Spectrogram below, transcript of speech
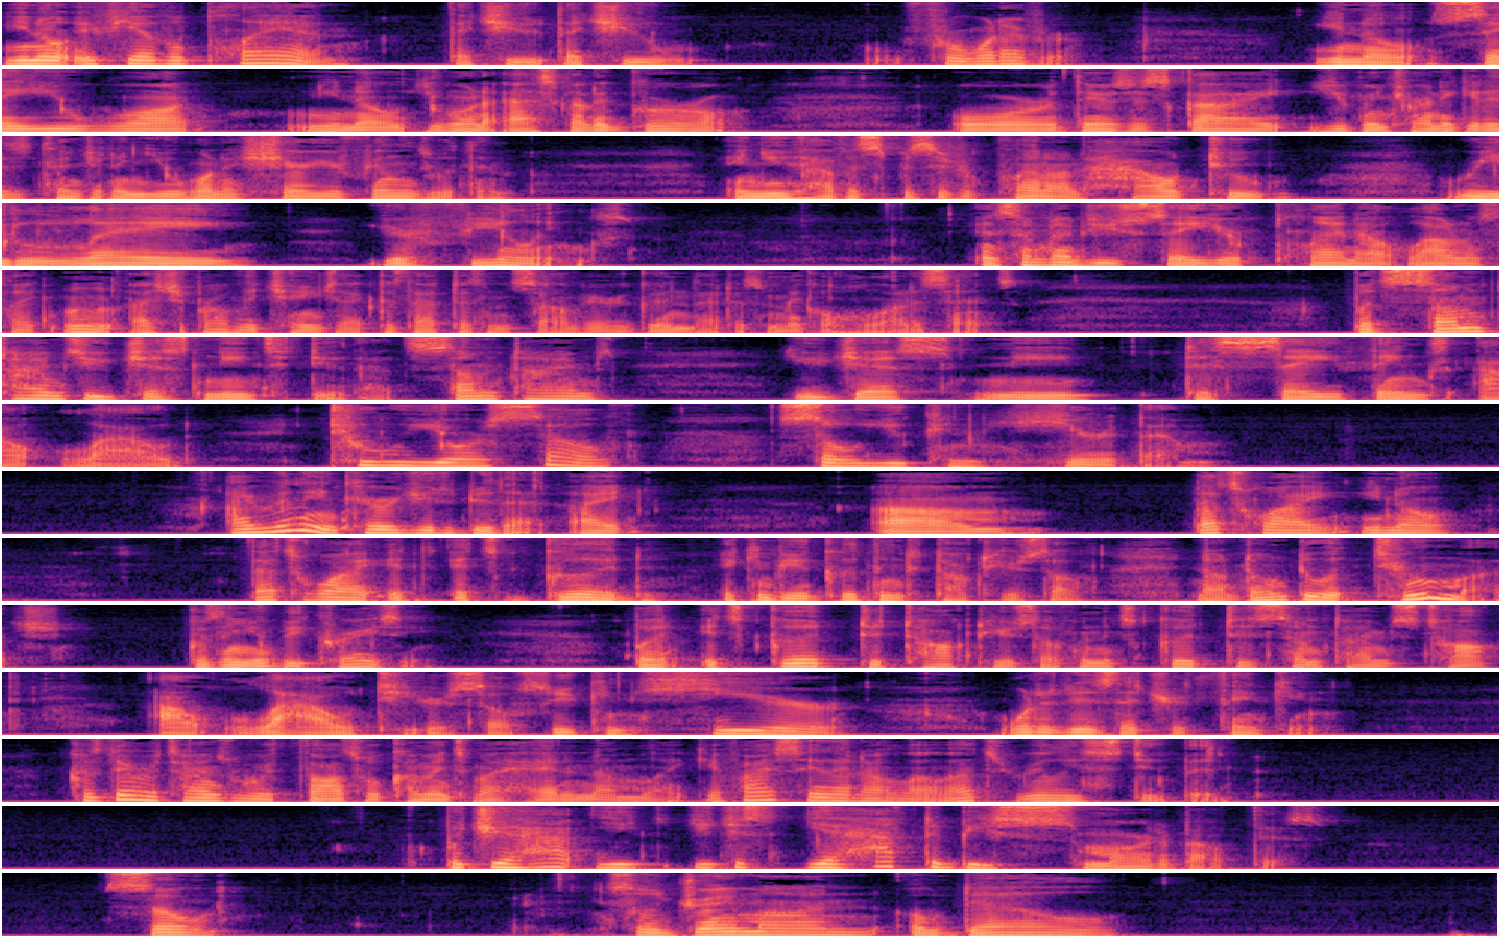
You know, if you have a plan that you, that you, for whatever, you know, say you want, you know, you want to ask out a girl, or there's this guy you've been trying to get his attention and you want to share your feelings with him, and you have a specific plan on how to relay your feelings. And sometimes you say your plan out loud and it's like, mm, I should probably change that because that doesn't sound very good and that doesn't make a whole lot of sense. But sometimes you just need to do that. Sometimes you just need to say things out loud to yourself so you can hear them. I really encourage you to do that. I, um, that's why, you know, that's why it, it's good. It can be a good thing to talk to yourself. Now, don't do it too much, because then you'll be crazy. But it's good to talk to yourself, and it's good to sometimes talk out loud to yourself so you can hear what it is that you're thinking. Because there are times where thoughts will come into my head and I'm like, if I say that out loud, that's really stupid. But you have, you, you just, you have to be smart about this. So, so Draymond, Odell,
